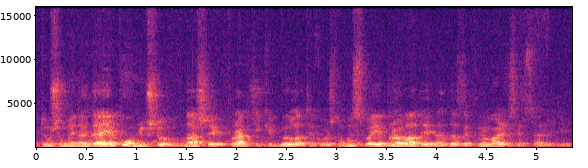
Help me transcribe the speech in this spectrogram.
Потому что мы иногда, я помню, что в нашей практике было такое, что мы своей бравадой иногда закрывали сердца людей.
